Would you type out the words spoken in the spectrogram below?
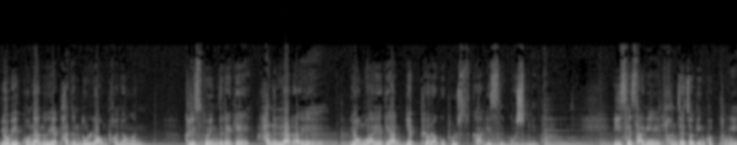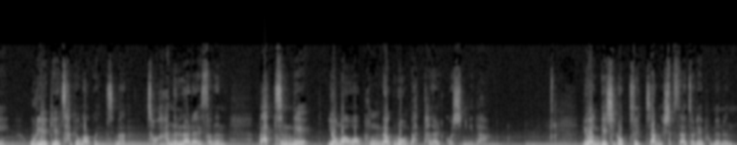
욥이 고난 후에 받은 놀라운 번영은 그리스도인들에게 하늘나라의 영화에 대한 예표라고 볼 수가 있을 것입니다. 이 세상의 현재적인 고통이 우리에게 작용하고 있지만 저 하늘나라에서는 마침내 영화와 복락으로 나타날 것입니다. 요한계시록 7장 14절에 보면은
